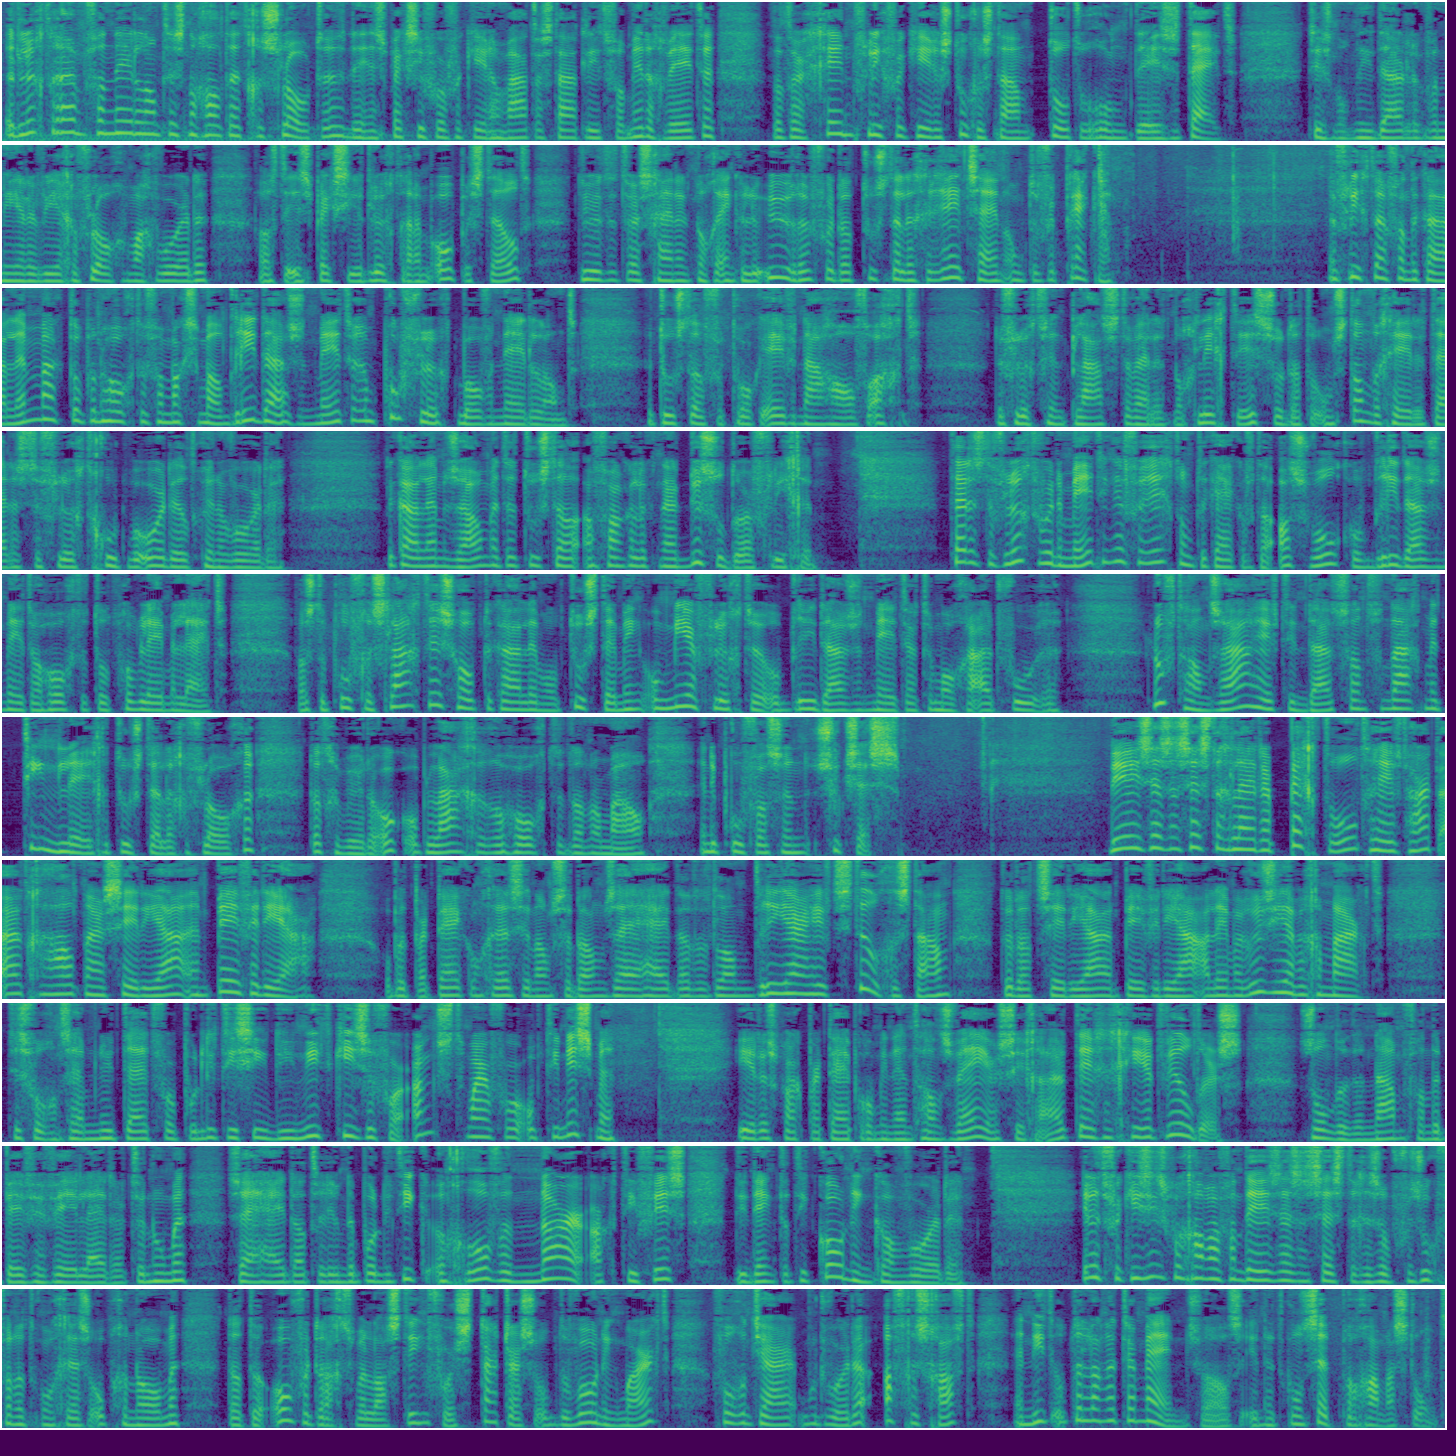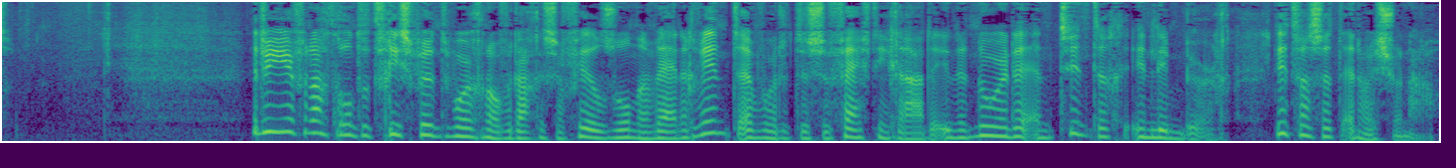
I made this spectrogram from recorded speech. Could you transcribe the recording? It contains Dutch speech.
Het luchtruim van Nederland is nog altijd gesloten. De inspectie voor verkeer en waterstaat liet vanmiddag weten dat er geen vliegverkeer is toegestaan tot rond deze tijd. Het is nog niet duidelijk wanneer er weer gevlogen mag worden. Als de inspectie het luchtruim openstelt, duurt het waarschijnlijk nog enkele uren voordat toestellen gereed zijn om te vertrekken. Een vliegtuig van de KLM maakt op een hoogte van maximaal 3000 meter een proefvlucht boven Nederland. Het toestel vertrok even na half acht. De vlucht vindt plaats terwijl het nog licht is, zodat de omstandigheden tijdens de vlucht goed beoordeeld kunnen worden. De KLM zou met het toestel aanvankelijk naar Düsseldorf vliegen. Tijdens de vlucht worden metingen verricht om te kijken of de aswolk op 3000 meter hoogte tot problemen leidt. Als de proef geslaagd is, hoopt de KLM op toestemming om meer vluchten op 3000 meter te mogen uitvoeren. Lufthansa heeft in Duitsland vandaag met 10 lege toestellen gevlogen. Dat gebeurde ook op lagere hoogte dan normaal en die proef was een succes. D66-leider Pechtold heeft hard uitgehaald naar CDA en PVDA. Op het partijcongres in Amsterdam zei hij dat het land drie jaar heeft stilgestaan... doordat CDA en PVDA alleen maar ruzie hebben gemaakt. Het is volgens hem nu tijd voor politici die niet kiezen voor angst, maar voor optimisme. Eerder sprak partijprominent Hans Weijers zich uit tegen Geert Wilders. Zonder de naam van de PVV-leider te noemen, zei hij dat er in de politiek een grove nar actief is... die denkt dat hij koning kan worden. In het verkiezingsprogramma van D66 is op verzoek van het congres opgenomen dat de overdrachtsbelasting voor starters op de woningmarkt volgend jaar moet worden afgeschaft en niet op de lange termijn, zoals in het conceptprogramma stond. Het weer vannacht rond het vriespunt. Morgen overdag is er veel zon en weinig wind. En worden tussen 15 graden in het noorden en 20 in Limburg. Dit was het NOS Journaal.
